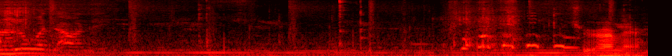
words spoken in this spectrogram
I don't know what's our name. Put your arm there.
